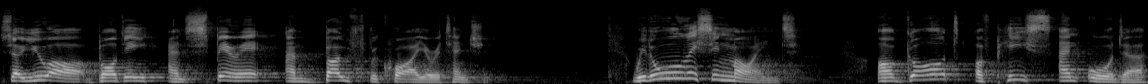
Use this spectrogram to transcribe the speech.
So you are body and spirit, and both require your attention. With all this in mind, our God of peace and order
